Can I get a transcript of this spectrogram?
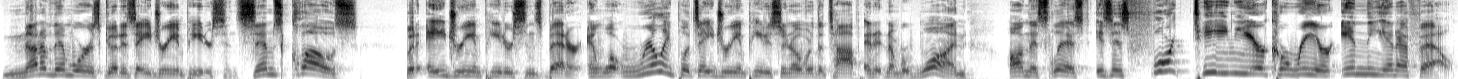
none of them were as good as Adrian Peterson. Sims close but Adrian Peterson's better. And what really puts Adrian Peterson over the top and at number 1 on this list is his 14 year career in the NFL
